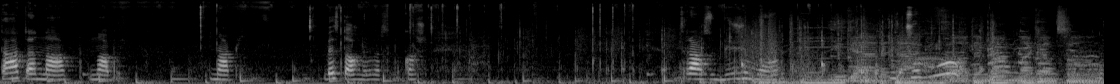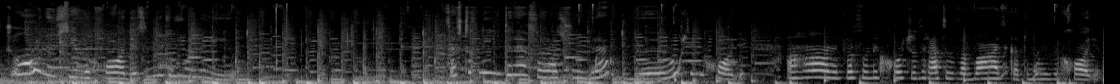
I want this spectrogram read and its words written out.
тата нап, напій. Напій. Без того зараз покажу. Зразу біжимо. Ну чого? Ну чого вони всі виходять? Я не розумію. Це ж так не інтересно грати, що не беруть і виходять. Ага, вони просто не хочуть грати за батька, тому і виходять.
